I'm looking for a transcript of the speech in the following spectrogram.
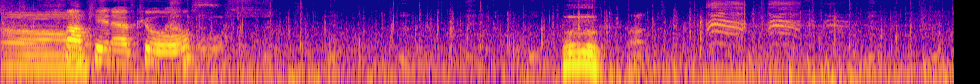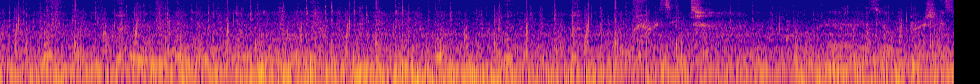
Oh, Fucking of course. right. Where is it? Where's your precious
